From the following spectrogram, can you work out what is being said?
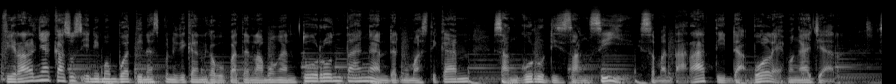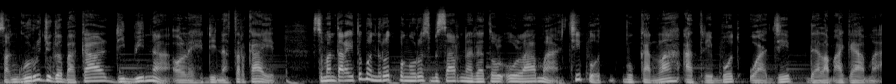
Viralnya kasus ini membuat Dinas Pendidikan Kabupaten Lamongan turun tangan dan memastikan sang guru disangsi sementara tidak boleh mengajar. Sang guru juga bakal dibina oleh dinas terkait. Sementara itu menurut pengurus besar Nadatul Ulama, ciput bukanlah atribut wajib dalam agama.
